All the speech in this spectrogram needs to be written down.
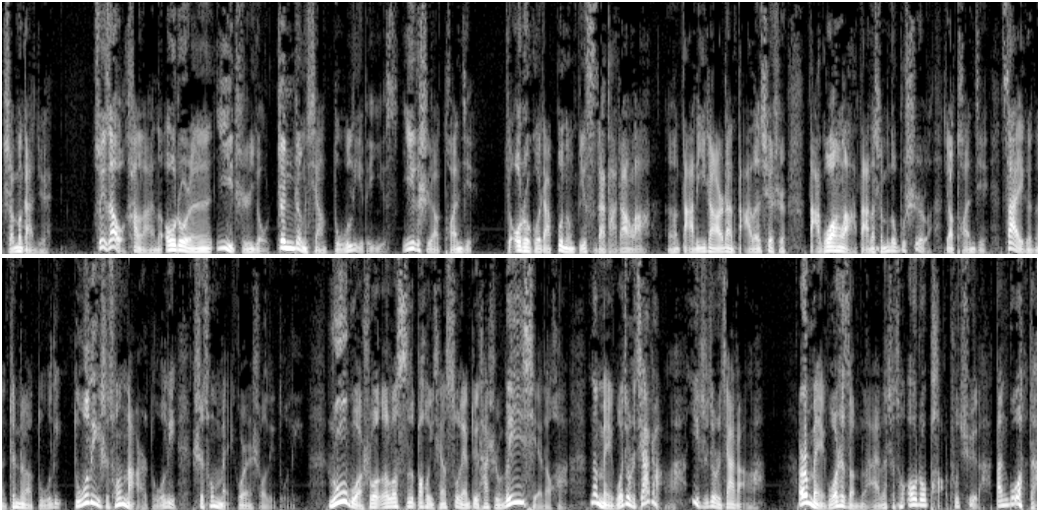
什么感觉？所以在我看来呢，欧洲人一直有真正想独立的意思。一个是要团结，就欧洲国家不能彼此再打仗了，嗯，打的一战二战打的确实打光了，打的什么都不是了，要团结。再一个呢，真正要独立，独立是从哪儿独立？是从美国人手里独立。如果说俄罗斯包括以前苏联对他是威胁的话，那美国就是家长啊，一直就是家长啊。而美国是怎么来的？是从欧洲跑出去的，单过的。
